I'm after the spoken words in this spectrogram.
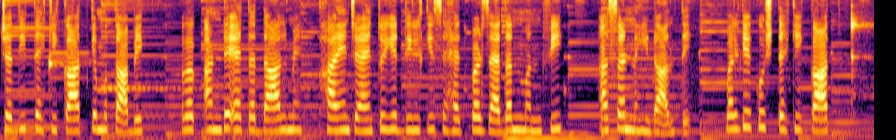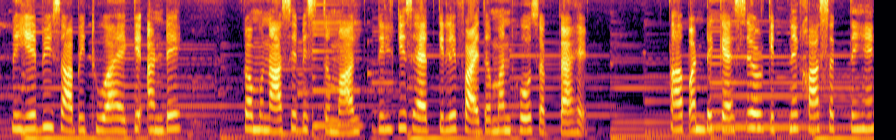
जदीद तहकीकात के मुताबिक, अगर अंडे अतदाल में खाए जाएँ तो ये दिल की सेहत पर ज़्यादा मनफी असर नहीं डालते। बल्कि कुछ तहकीकात में ये भी साबित हुआ है कि अंडे का मुनासिब इस्तेमाल दिल की सेहत के लिए फ़ायदेमंद हो सकता है। आप अंडे कैसे और कितने खा सकते हैं?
